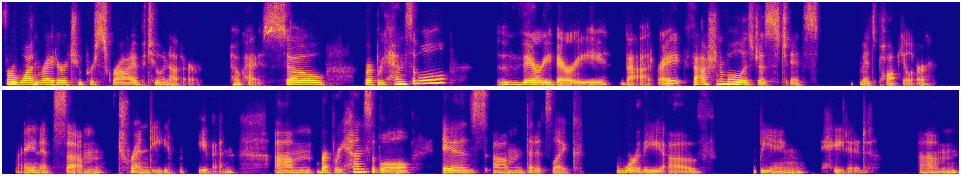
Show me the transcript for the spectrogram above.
for one writer to prescribe to another. Okay so reprehensible very very bad right? Fashionable is just it's it's popular right? It's um trendy even um reprehensible is um, that it's like worthy of being hated. Um,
